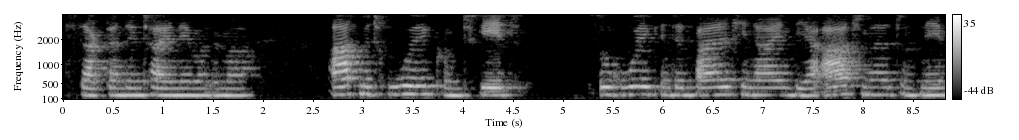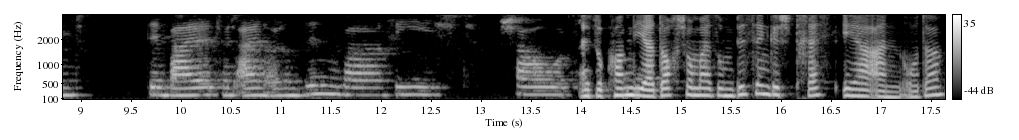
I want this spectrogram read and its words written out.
ich sage dann den Teilnehmern immer, atmet ruhig und geht so ruhig in den Wald hinein, wie ihr atmet und nehmt den Wald mit allen euren Sinnen wahr, riecht, schaut. Also kommen die ja doch schon mal so ein bisschen gestresst eher an, oder?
